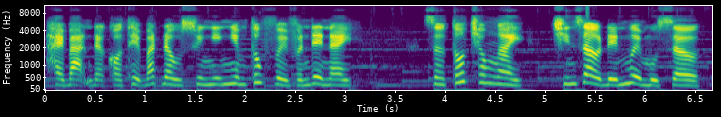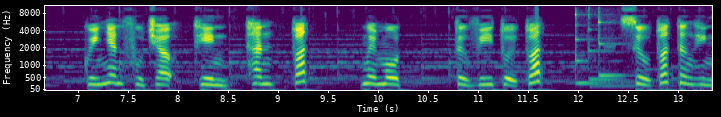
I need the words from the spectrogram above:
hai bạn đã có thể bắt đầu suy nghĩ nghiêm túc về vấn đề này. Giờ tốt trong ngày, 9 giờ đến 11 giờ. Quý nhân phù trợ, thìn, thân, tuất. 11. Tử vi tuổi tuất Sửu tuất tương hình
